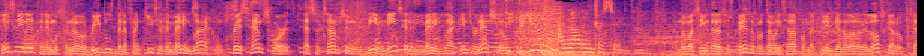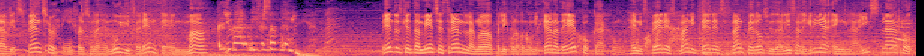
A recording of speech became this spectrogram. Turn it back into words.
En cine tenemos el nuevo reboot de la franquicia de Men in Black con Chris Hemsworth, Tessa Thompson y Liam Neeson en Men in Black International. I'm not interested. La nueva cinta de suspenso protagonizada por la actriz ganadora del Oscar, Octavia Spencer, con un personaje muy diferente en Ma. Mientras que también se estrena la nueva película dominicana de época con Genis Pérez, Manny Pérez, Frank Peroso y Dalisa Alegría en La Isla Rota.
